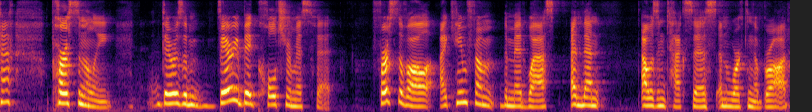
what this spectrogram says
personally, there was a very big culture misfit. First of all, I came from the Midwest and then I was in Texas and working abroad.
